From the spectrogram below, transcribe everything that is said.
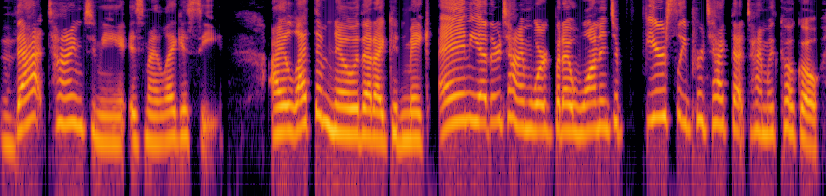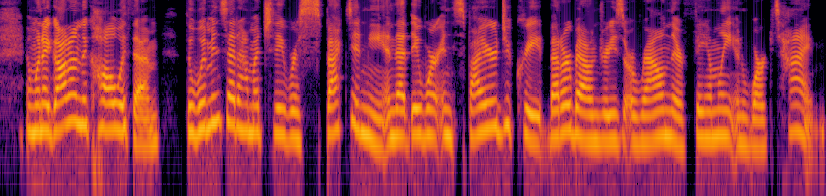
that time to me is my legacy. I let them know that I could make any other time work, but I wanted to fiercely protect that time with Coco. And when I got on the call with them, the women said how much they respected me and that they were inspired to create better boundaries around their family and work time.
